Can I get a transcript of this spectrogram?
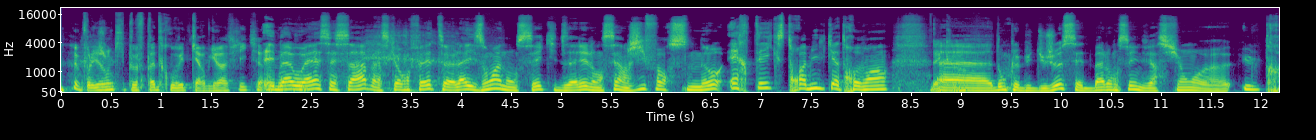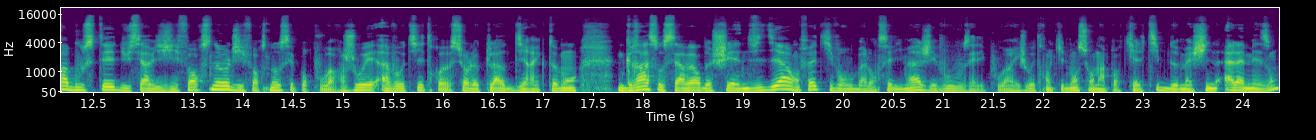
Pour les gens qui peuvent pas trouver de carte graphique. Eh ben ouais, c'est ça, parce qu'en fait, là, ils ont annoncé qu'ils allaient lancer un GeForce Now RTX 3080. D'accord. Euh, donc le but du jeu, c'est de balancer une version euh, ultra boostée du service GeForce Now. GeForce Now, c'est pour pouvoir jouer à vos titres euh, sur le cloud directement grâce au serveur de chez Nvidia, en fait, qui vont vous balancer l'image et vous, vous allez pouvoir y jouer tranquillement sur n'importe quel type de machine à la maison.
